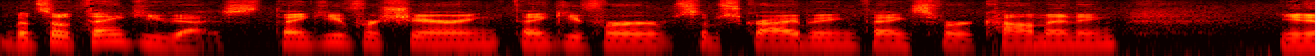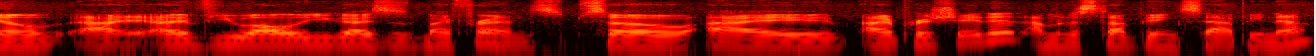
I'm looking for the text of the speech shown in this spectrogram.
but so thank you guys. Thank you for sharing. Thank you for subscribing. Thanks for commenting. You know, I, I view all of you guys as my friends. So I, I appreciate it. I'm going to stop being sappy now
